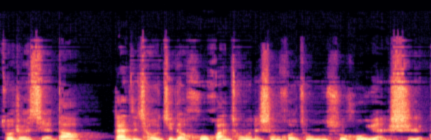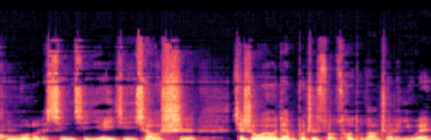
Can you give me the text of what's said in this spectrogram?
作者写道：“弹子球机的呼唤从我的生活中疏忽远逝，空落落的心情也已经消失。”其实我有点不知所措，读到这里，因为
